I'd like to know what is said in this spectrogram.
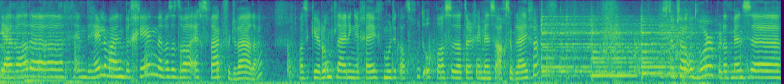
Ja, we hadden in, helemaal in het begin was het wel echt vaak verdwalen. Als ik hier rondleidingen geef, moet ik altijd goed oppassen dat er geen mensen achterblijven. Het is ook zo ontworpen dat mensen,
